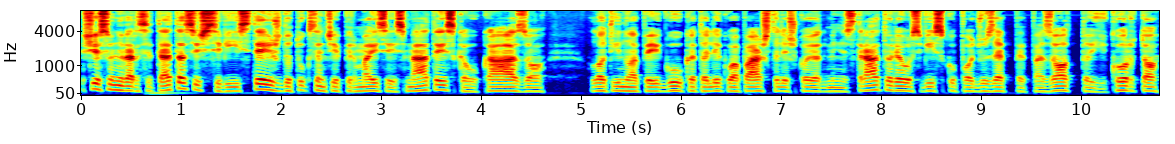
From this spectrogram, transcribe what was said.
Šis universitetas išsivystė iš 2001 metais Kaukazo Lotynų apieigų katalikų apaštališkojo administratoriaus vyskupo Giuseppe Pazotto įkurto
